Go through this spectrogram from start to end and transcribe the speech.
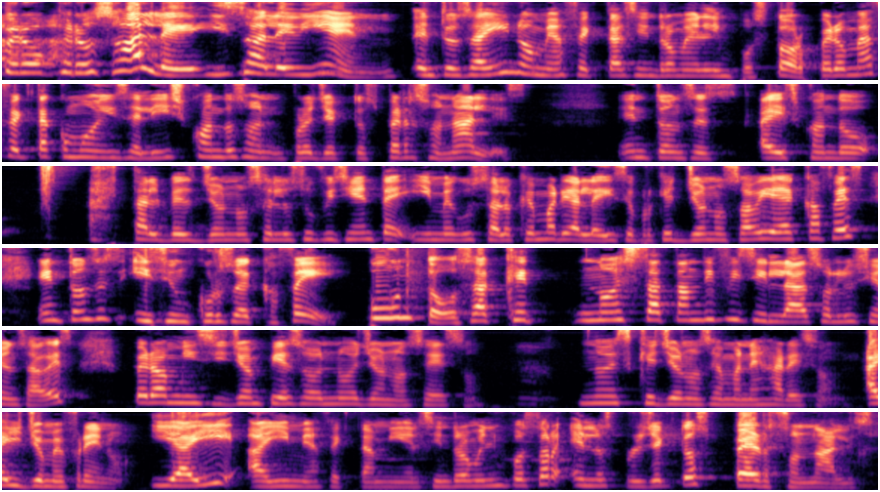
pero, pero sale y sale bien. Entonces ahí no me afecta el síndrome del impostor, pero me afecta, como dice Lish, cuando son proyectos personales. Entonces ahí es cuando tal vez yo no sé lo suficiente y me gusta lo que María le dice porque yo no sabía de cafés, entonces hice un curso de café. Punto. O sea que no está tan difícil la solución, ¿sabes? Pero a mí si yo empiezo, no, yo no sé eso. No es que yo no sé manejar eso. Ahí yo me freno. Y ahí, ahí me afecta a mí el síndrome del impostor en los proyectos personales.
